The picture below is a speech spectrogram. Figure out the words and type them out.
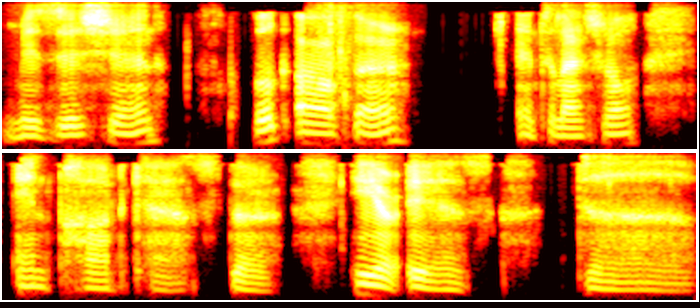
musician, book author, intellectual, and podcaster. Here is Dove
